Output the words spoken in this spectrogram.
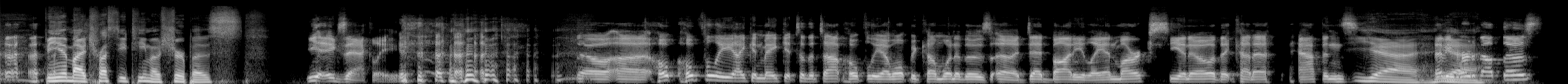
me and my trusty team of Sherpas. Yeah, exactly. so, uh, hope hopefully I can make it to the top. Hopefully, I won't become one of those uh, dead body landmarks. You know that kind of happens. Yeah. Have yeah. you heard about those?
